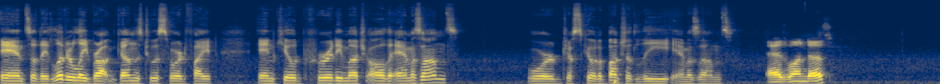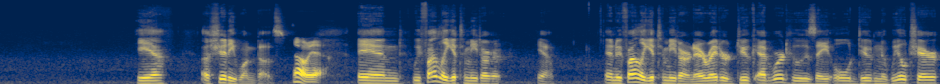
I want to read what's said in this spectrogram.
And so they literally brought guns to a sword fight and killed pretty much all the Amazons. Or just killed a bunch of the Amazons. As one does. Yeah, a shitty one does. Oh, yeah. And we finally get to meet our. Yeah. And we finally get to meet our narrator, Duke Edward, who is a old dude in a wheelchair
